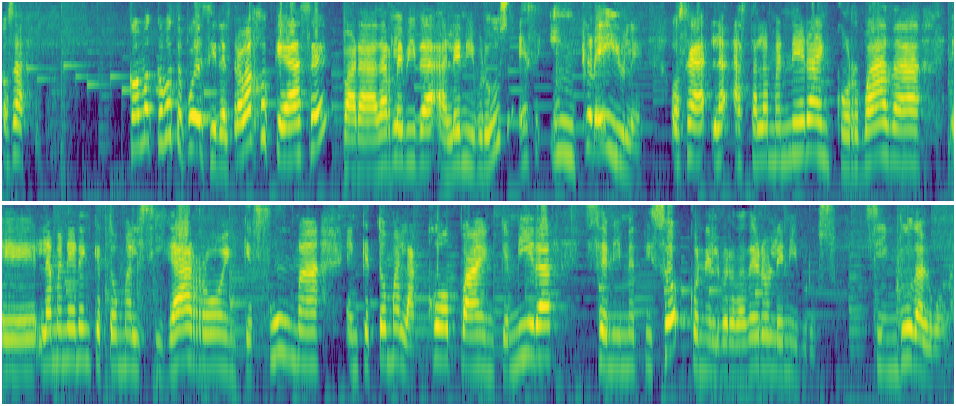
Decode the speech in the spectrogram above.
o sea, ¿cómo, cómo te puedo decir? El trabajo que hace para darle vida a Lenny Bruce es increíble. O sea, hasta la manera encorvada, eh, la manera en que toma el cigarro, en que fuma, en que toma la copa, en que mira, se mimetizó con el verdadero Lenny Bruce, sin duda alguna.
